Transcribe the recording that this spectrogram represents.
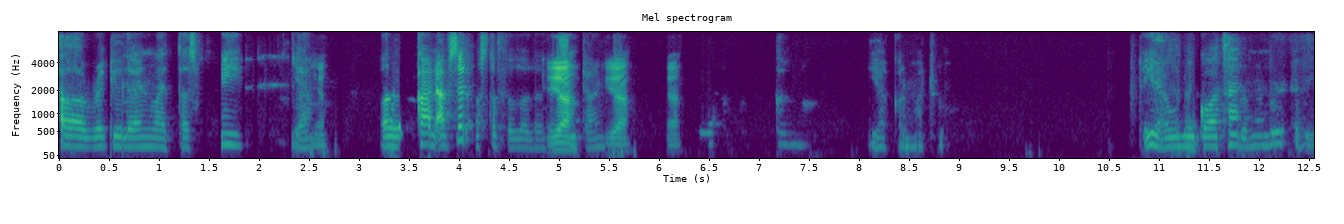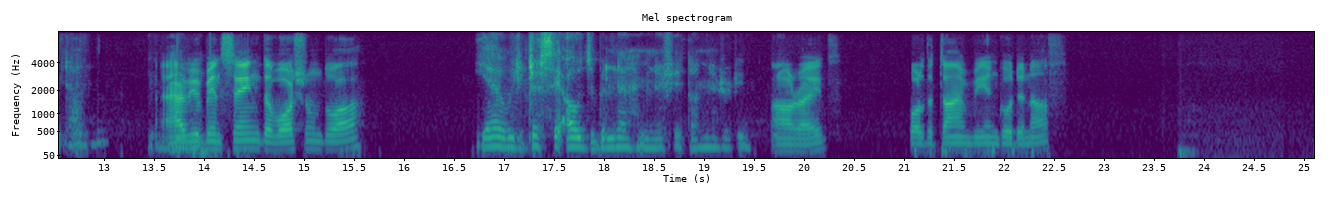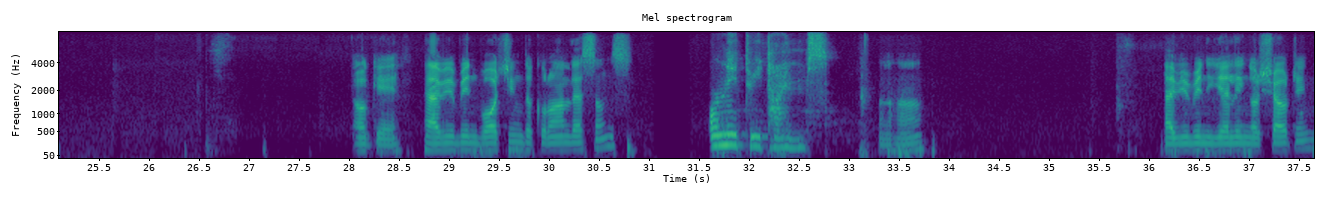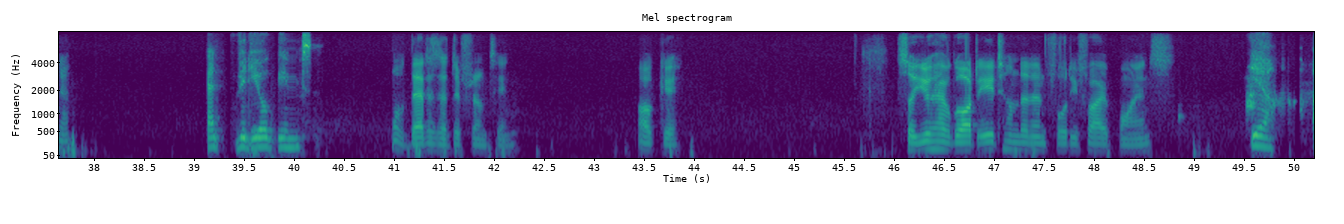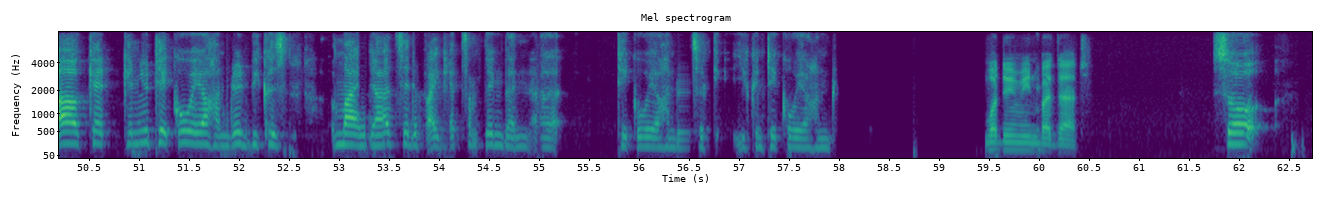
Uh, regular in my tasbih. Yeah. Yeah. Uh, kind. I've said astaghfirullah like a Yeah, few times. yeah. Yeah. Yeah, kalma too. Yeah, when we go outside, remember every time. Have you been saying the washroom dua? Yeah, we just say A'udhu billahi minash shaitanir rajeem. All right. For the time being good enough. Okay. Have you been watching the Quran lessons? Only three times. Uh-huh. Have you been yelling or shouting? And video games. Oh, that is a different thing. Okay. So you have got 845 points. Yeah. Uh, can can you take away a hundred because my dad said if I get something, then uh, take away a hundred. So you can take away a hundred. What do you mean by that? So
